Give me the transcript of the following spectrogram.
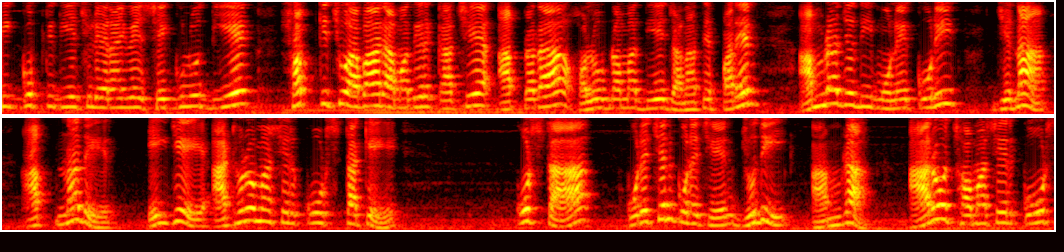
বিজ্ঞপ্তি দিয়েছিল এনআইওএস সেগুলো দিয়ে সব কিছু আবার আমাদের কাছে আপনারা হলফনামা দিয়ে জানাতে পারেন। আমরা যদি মনে করি যে না, আপনাদের এই যে আঠেরো মাসের কোর্সটাকে, কোর্সটা করেছেন করেছেন, যদি আমরা আরও ছ মাসের কোর্স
